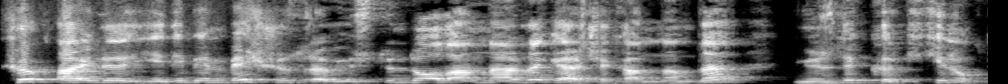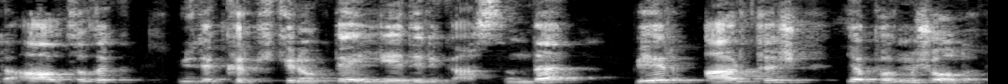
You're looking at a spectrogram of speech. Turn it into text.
Kök aylığı 7500 lira ve üstünde olanlarda gerçek anlamda %42.6'lık %42.57'lik aslında bir artış yapılmış oldu.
